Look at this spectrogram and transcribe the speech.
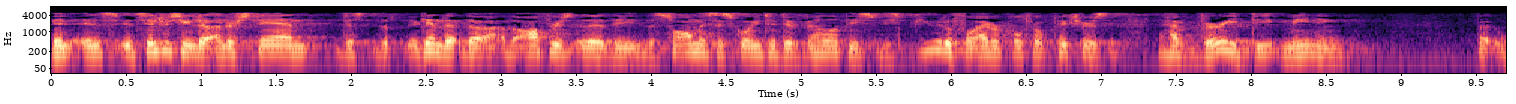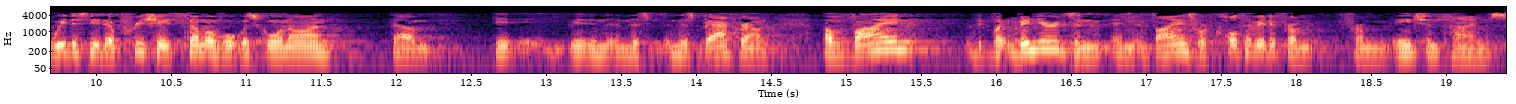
And it's, it's interesting to understand just the, again the, the, the authors the, the, the, psalmist is going to develop these, these beautiful agricultural pictures that have very deep meaning. But we just need to appreciate some of what was going on um, in, in, in, this in this background. A vine, vineyards and, and, vines were cultivated from from ancient times,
